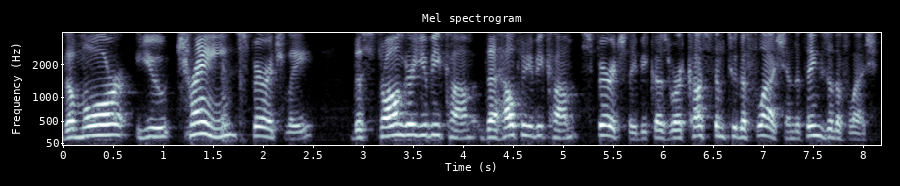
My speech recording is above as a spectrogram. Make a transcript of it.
The more you train spiritually, the stronger you become, the healthier you become spiritually because we're accustomed to the flesh and the things of the flesh.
